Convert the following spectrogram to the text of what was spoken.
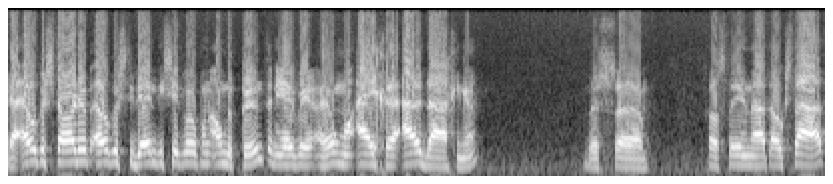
ja, elke start-up, elke student die zit weer op een ander punt en die heeft weer helemaal eigen uitdagingen. Dus uh, zoals het er inderdaad ook staat,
